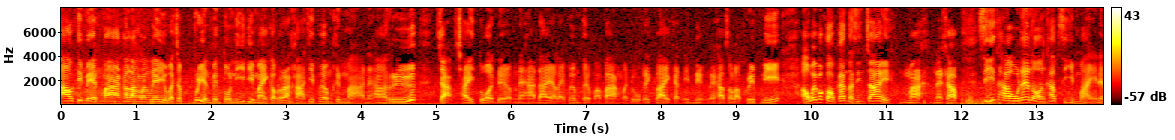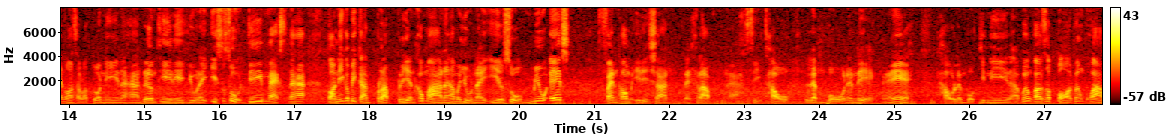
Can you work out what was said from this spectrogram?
อัลติเม e มากำลังลังเลอยู่ว่าจะเปลี่ยนเป็นตัวนี้ดีไหมกับราคาที่เพิ่มขึ้นมานะฮะหรือจะใช้ตัวเดิมนะฮะได้อะไรเพิ่มเติมมาบ้างมาดูใกล้ๆกันนิดหนึ่งนะครับสำหรับคลิปนี้เอาไว้ประกอบการตัดสินใจมานะครับสีเทาแน่นอนครับสีใหม่แน่นอนสำหรับตัวนี้นะฮะเดิมทีเนี่ยอยู่ใน Isuzu D-Max นะฮะตอนนี้ก็มีการปรับเปลี่ยนเข้ามานะฮะมาอยู่ใน Isuzu Mu X Phantom Edition นะครับอ่าสีเทา Lambo นั่นเองนี่า Lamborghini นะครับเพิ่มความสปอร์ตเพิ่มความ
